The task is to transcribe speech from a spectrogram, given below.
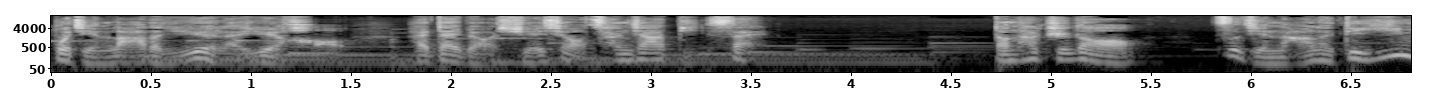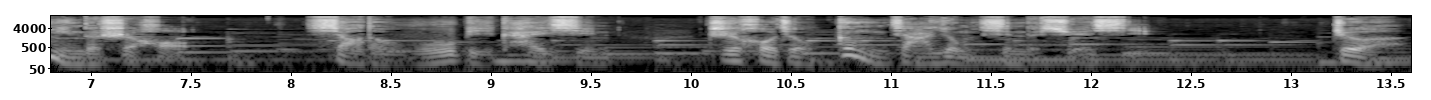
不仅拉得越来越好，还代表学校参加比赛。当他知道自己拿了第一名的时候，笑得无比开心。之后就更加用心的学习，这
